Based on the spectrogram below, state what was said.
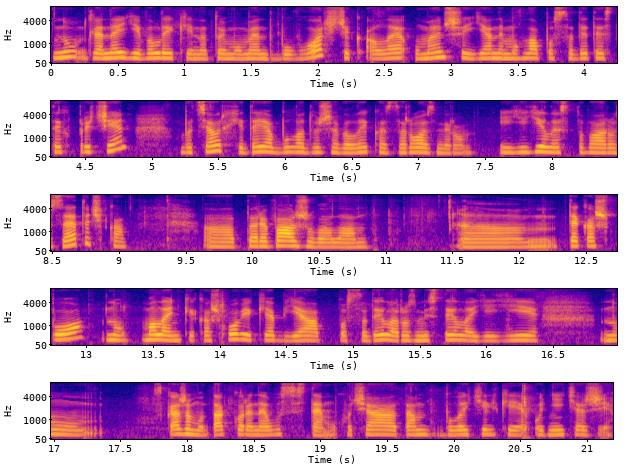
ну, для неї великий на той момент був горщик, але у менший я не могла посадити з тих причин, бо ця орхідея була дуже велика за розміром. І її листова розеточка е, переважувала е, те кашпо, ну, маленьке кашпо, в яке б я посадила, розмістила її, ну, скажімо так, кореневу систему, хоча там були тільки одні тяжі.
